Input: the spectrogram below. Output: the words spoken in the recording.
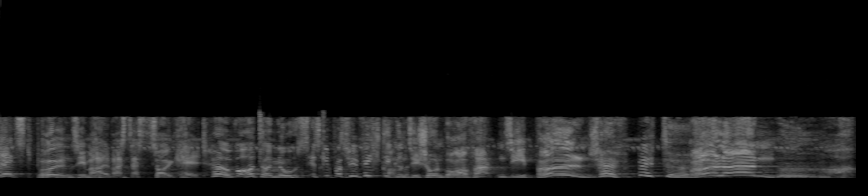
Jetzt brüllen Sie mal, was das Zeug hält. Herr Waternoose, es gibt was viel Wichtigeres. Kommen Sie schon, worauf warten Sie? Brüllen! Chef, bitte! Brüllen! Ah.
